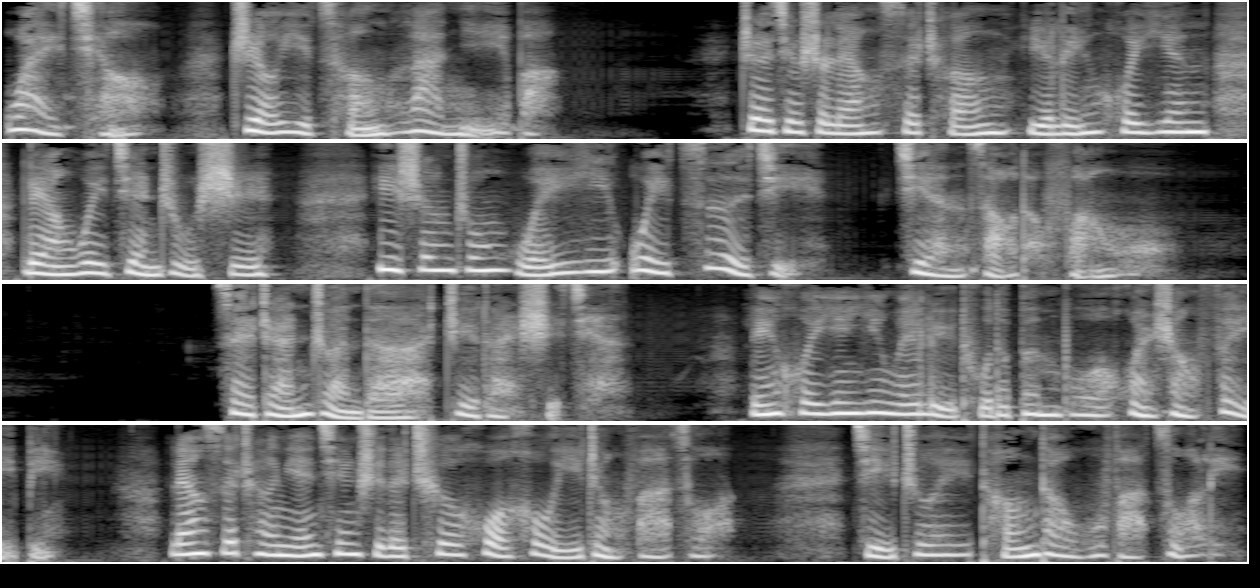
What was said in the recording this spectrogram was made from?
外墙只有一层烂泥巴。这就是梁思成与林徽因两位建筑师一生中唯一为自己建造的房屋。在辗转的这段时间，林徽因因为旅途的奔波患上肺病，梁思成年轻时的车祸后遗症发作，脊椎疼到无法坐立，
